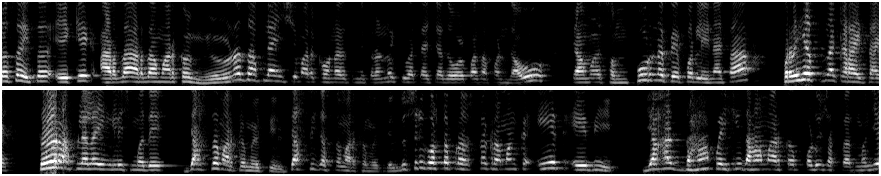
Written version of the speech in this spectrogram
तसं इथं एक एक अर्धा अर्धा मार्क मिळूनच आपल्या ऐंशी मार्क होणार आहेत मित्रांनो किंवा त्याच्या जवळपास आपण जाऊ. त्यामुळे संपूर्ण पेपर लिहिण्याचा प्रयत्न करायचा आहे. तर आपल्याला इंग्लिशमध्ये जास्त मार्क मिळतील. जास्तीत जास्त मार्क मिळतील. दुसरी गोष्ट प्रश्न क्रमांक एक ए बी. या दहा पैकी दहा मार्क पडू शकतात. म्हणजे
